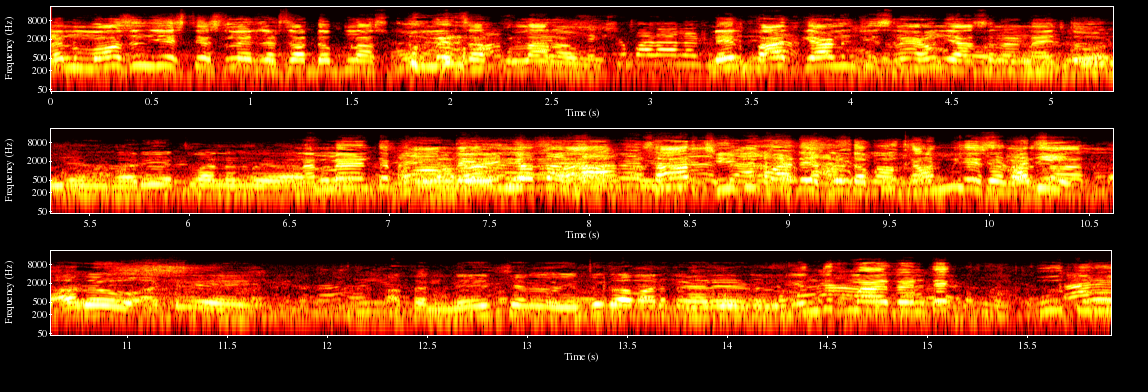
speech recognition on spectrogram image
నన్ను మోసం చేసి తెస్తలేదు సార్ డబ్బు నా స్కూల్ మేట్ సార్ పుల్లారావు. నేను పాతికేళ్ళ నుంచి స్నేహం చేస్తున్నాను ఆయనతో. మరి ఎట్లా నమ్మేవా? నమ్మే అంటే సార్ చీటీ పాటేసిన డబ్బు కరెక్ట్ చేస్తున్నాడు సార్. అతని నేచర్ ఎందుకు తయారయ్యాడు? ఎందుకు మాట అంటే కూతురు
